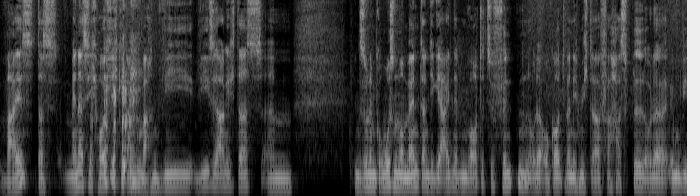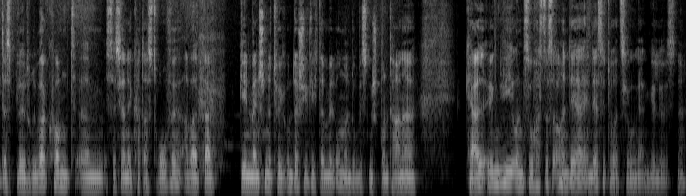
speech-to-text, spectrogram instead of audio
weiß, dass Männer sich häufig Gedanken machen, wie, wie sage ich das? Ähm, in so einem großen Moment dann die geeigneten Worte zu finden oder oh Gott, wenn ich mich da verhaspel oder irgendwie das blöd rüberkommt, ähm, ist das ja eine Katastrophe. Aber da gehen Menschen natürlich unterschiedlich damit um und du bist ein spontaner Kerl irgendwie und so hast du es auch in der in der Situation gelöst, ne?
